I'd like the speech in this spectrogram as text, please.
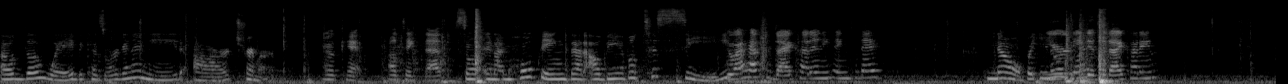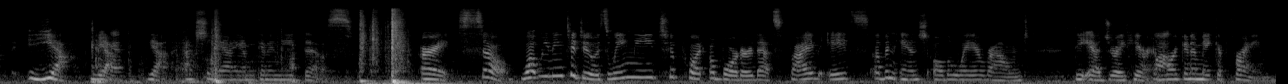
of the way because we're going to need our trimmer. Okay, I'll take that. So, and I'm hoping that I'll be able to see. Do I have to die cut anything today? No, but you You, know already what? did the die cutting. Yeah, yeah, Okay. yeah. Actually, I am going to need this. All right, so what we need to do is we need to put a border that's 5 eighths of an inch all the way around the edge right here. And we're going to make a frame,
